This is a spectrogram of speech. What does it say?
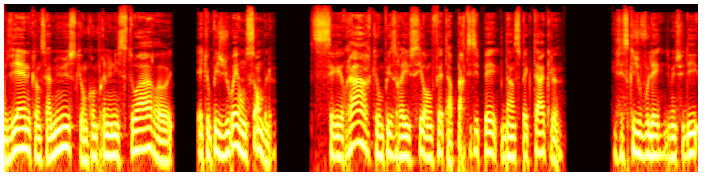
vienne, qu'on s'amuse, qu'on comprenne une histoire euh, et qu'on puisse jouer ensemble. C'est rare qu'on puisse réussir en fait à participer d'un spectacle et c'est ce que je voulais. Je me suis dit,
